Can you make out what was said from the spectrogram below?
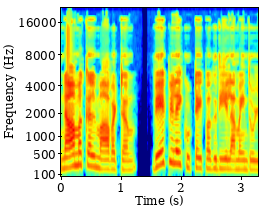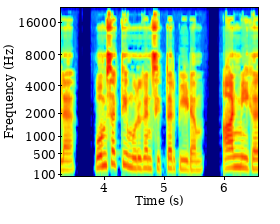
நாமக்கல் மாவட்டம் வேப்பிலைக்குட்டை பகுதியில் அமைந்துள்ள ஓம்சக்தி முருகன் சித்தர் பீடம் ஆன்மீக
